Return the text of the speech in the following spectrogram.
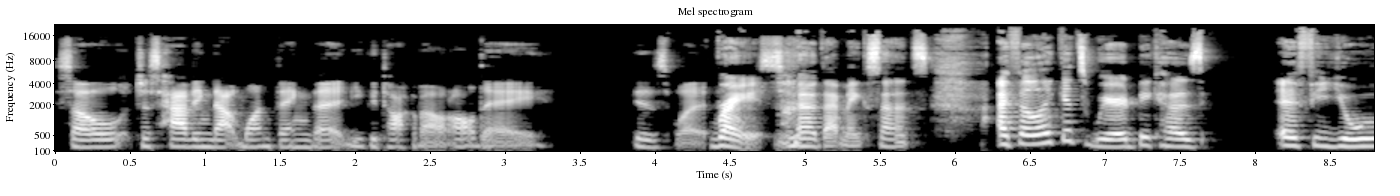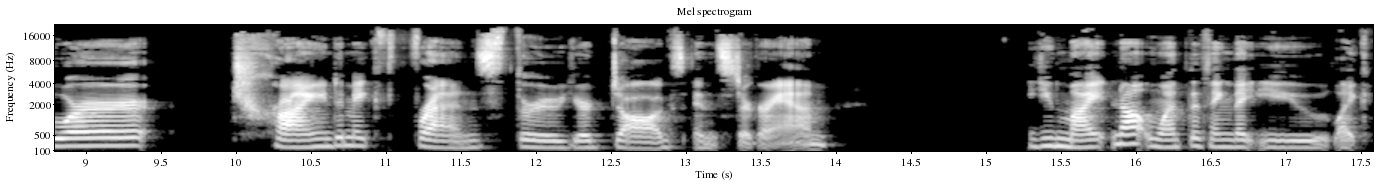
So just having that one thing that you could talk about all day is what Right. no, that makes sense. I feel like it's weird because if you're trying to make friends through your dog's Instagram, you might not want the thing that you like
